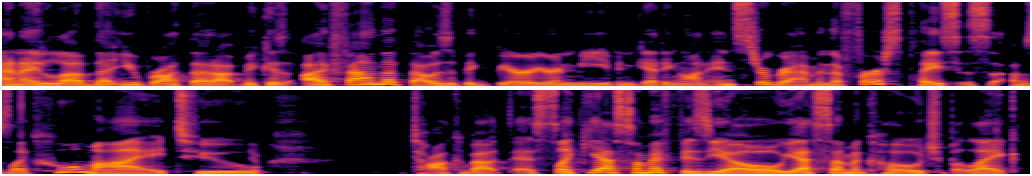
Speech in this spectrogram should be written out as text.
And I love that you brought that up because I found that that was a big barrier in me even getting on Instagram in the first place. Is I was like, who am I to talk about this. Like, yes, I'm a physio. Yes, I'm a coach, but like,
